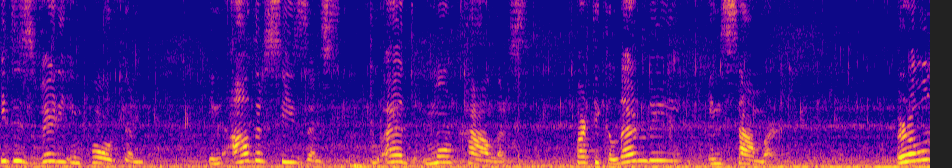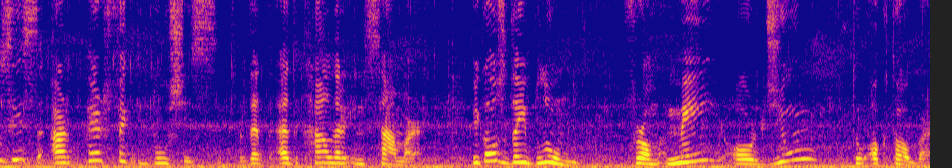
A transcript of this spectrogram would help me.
it is very important in other seasons to add more colors, particularly in summer. Roses are perfect bushes that add color in summer because they bloom from May or June to October.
